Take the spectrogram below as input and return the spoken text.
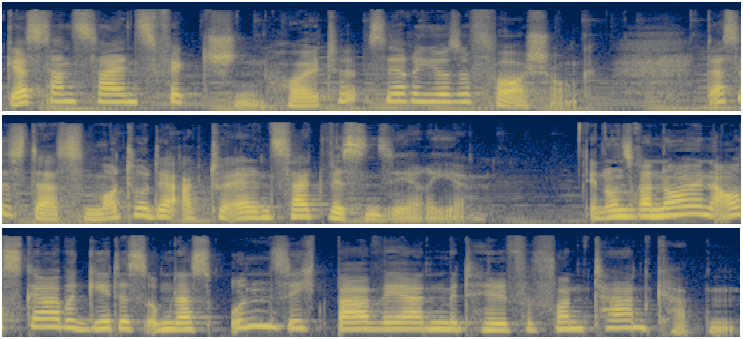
Gestern Science Fiction, heute seriöse Forschung. Das ist das Motto der aktuellen Zeitwissen-Serie. In unserer neuen Ausgabe geht es um das Unsichtbarwerden mit Hilfe von Tarnkappen.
